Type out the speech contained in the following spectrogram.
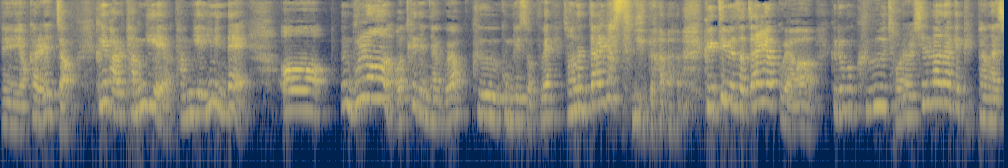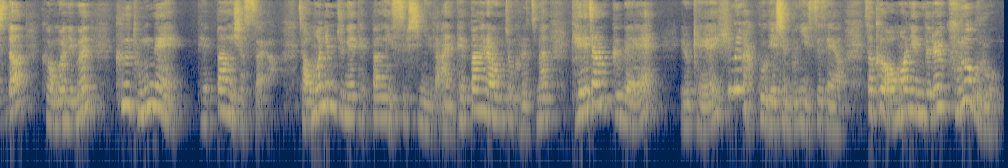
네, 역할을 했죠. 그게 바로 담기예요. 담기의 힘인데 어 물론 어떻게 됐냐고요? 그 공개 수업 후에 저는 잘렸습니다. 그 팀에서 잘렸고요. 그리고 그 저를 신랄하게 비판하시던 그 어머님은 그 동네 대빵이셨어요 자 어머님 중에 대빵이 있으십니다 아니 대빵이라고 하면 좀 그렇지만 대장급의 이렇게 힘을 갖고 계신 분이 있으세요. 그래서 그 어머님들을 그룹으로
